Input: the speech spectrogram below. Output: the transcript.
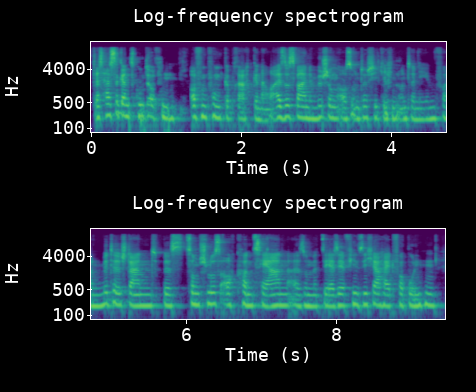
Das hast du ganz gut auf den, auf den Punkt gebracht, genau. Also es war eine Mischung aus unterschiedlichen Unternehmen, von Mittelstand bis zum Schluss auch Konzern, also mit sehr, sehr viel Sicherheit verbunden.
